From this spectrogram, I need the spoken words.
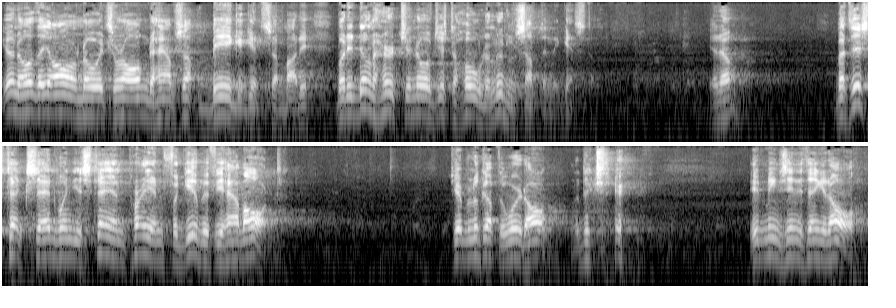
you know, they all know it's wrong to have something big against somebody, but it don't hurt, you know, just to hold a little something against them. You know? But this text said, when you stand praying, forgive if you have aught. Did you ever look up the word aught in the dictionary? It means anything at all.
